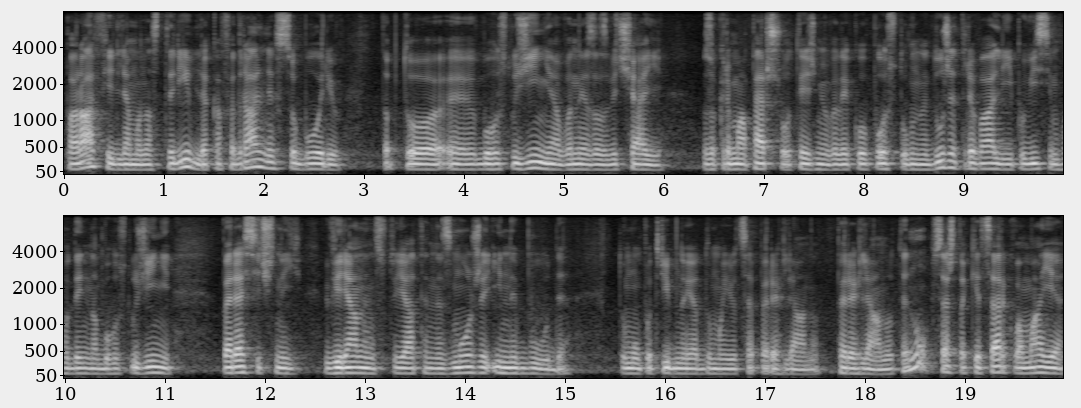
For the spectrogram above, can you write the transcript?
парафій, для монастирів, для кафедральних соборів. Тобто е, богослужіння вони зазвичай, зокрема першого тижня Великого посту, вони дуже тривалі, і по 8 годин на богослужінні пересічний вірянин стояти не зможе і не буде. Тому потрібно, я думаю, це переглянути. Ну, все ж таки, церква має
